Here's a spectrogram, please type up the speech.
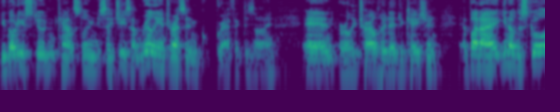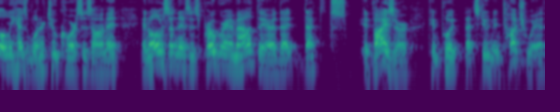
You go to your student counselor and you say, geez, I'm really interested in graphic design and early childhood education. But I, you know, the school only has one or two courses on it. And all of a sudden there's this program out there that that advisor can put that student in touch with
